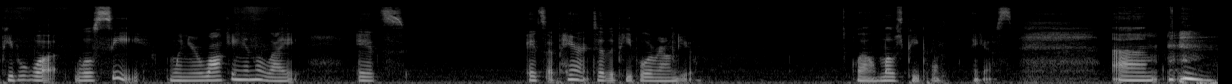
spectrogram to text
people will, will see when you're walking in the light it's it's apparent to the people around you. Well, most people, I guess. Um,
